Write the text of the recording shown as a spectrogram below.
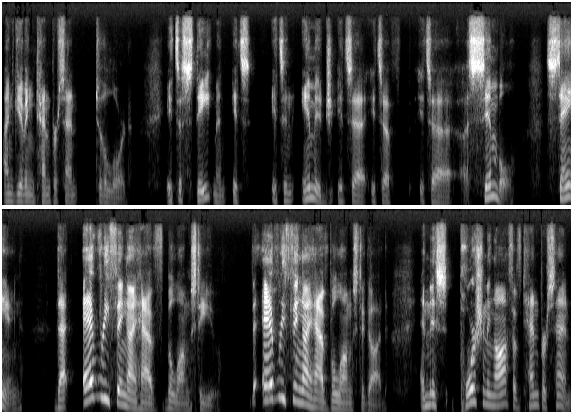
I'm giving 10% to the Lord. It's a statement, it's it's an image, it's a it's a it's a, a symbol saying that everything I have belongs to you. That everything I have belongs to God. And this portioning off of 10%,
